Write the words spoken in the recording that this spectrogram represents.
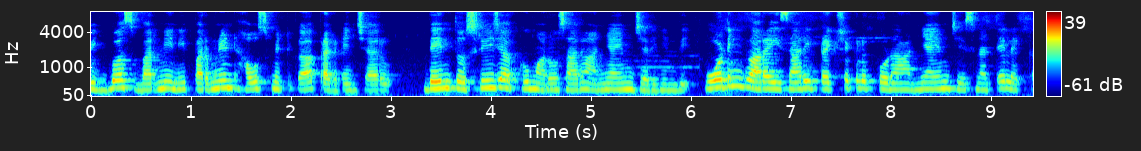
బిగ్ బాస్ బర్నీని పర్మనెంట్ హౌస్మేట్గా ప్రకటించారు. దీంతో శ్రీజకు మరోసారి అన్యాయం జరిగింది. ఓటింగ్ ద్వారా ఈసారి ప్రేక్షకులకు కూడా అన్యాయం చేసినట్టే లెక్క.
